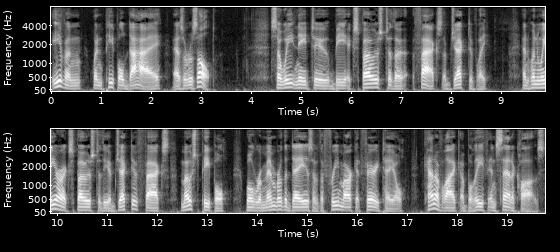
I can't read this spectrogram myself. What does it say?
even when people die as a result. So we need to be exposed to the facts objectively. And when we are exposed to the objective facts, most people will remember the days of the free market fairy tale, kind of like a belief in Santa Claus.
